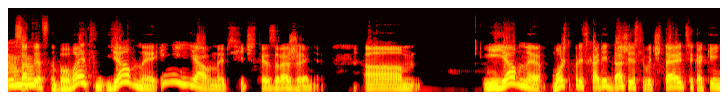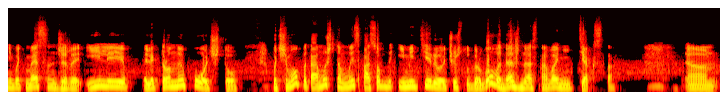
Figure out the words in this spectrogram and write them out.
Угу. Соответственно, бывает явное и неявное психическое заражение. Неявное может происходить даже если вы читаете какие-нибудь мессенджеры или электронную почту. Почему? Потому что мы способны имитировать чувство другого даже на основании текста. Эм,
